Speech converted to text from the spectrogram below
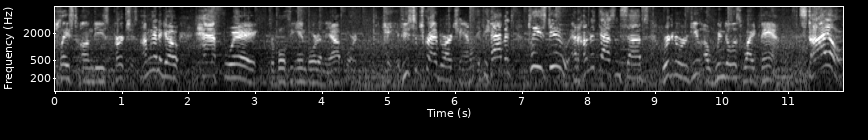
placed on these perches. I'm going to go halfway for both the inboard and the outboard. Hey, if you subscribe to our channel, if you haven't, please do. At 100,000 subs, we're going to review a windowless white van. Style!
